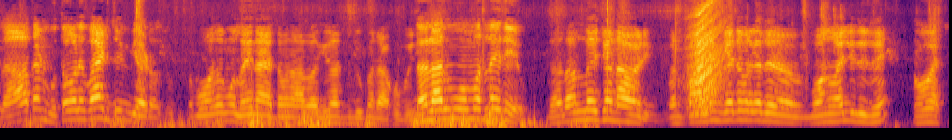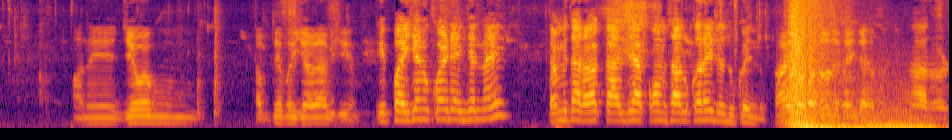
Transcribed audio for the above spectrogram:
લાવા તને હું તો વળી વાઈટ જોઈને બેઠો છું. બોન હું લઈને આવ્યો તમને આ બાજુ દુકાન રાખું ભાઈ દલાલ હું અમર લઈ રહ્યો. દલાલ લઈ છે ના વળી પણ પાણી કહેતો કે બોનો વાળી લીધું છે. હોય. અને જે હોય હપ્તે પૈસા આવે આપશે એમ. એ પૈસાનું કોઈ ટેન્શન નહીં. તમે તાર હવે કાલ જે આ કોમ ચાલુ કરાવી દો દુકાનનું. હા એ બધો થઈ જાય. હા રોડ.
